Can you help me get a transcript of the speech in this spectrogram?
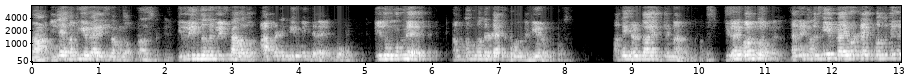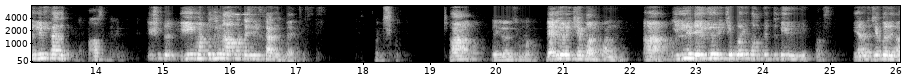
ಹಾ ಇದೇ ಹಂಪಿಗೆ ಬ್ಯಾರೇಜ್ ನಮ್ದು. ಇಲ್ಲಿಂದ ಲಿಫ್ಟ್ ಆಗೋದು. ಆ ಕಡೆ ನೀರು ನಿಂತಿದೆ ಇದು ಮುಂದೆ ನಮ್ ತುಂಗಭದ್ರ ಡ್ಯಾಮ್ ಹೋಗುತ್ತೆ ನೀರು ಅದೇ ಹೇಳ್ತಾ ಇರ್ತೀನಿ ನಾನು. ಇಲ್ಲಿ ಬಂದು ಅಲ್ಲಿಂದ ನೀರು ಡೈವರ್ಟ್ ಆಗಿ ಬಂದ ಮೇಲೆ ಲಿಫ್ಟ್ ಆಗುತ್ತೆ. ಇಷ್ಟು ಈ ಮಟ್ಟದಿಂದ ಆ ಮತ್ತೆ ಲಿಫ್ಟ್ ಆಗುತ್ತೆ. ಹಾ. ಡೆಲಿವರಿ ಚೇಂಬರ್ ಹಾ. ಇಲ್ಲಿ ಡೆಲಿವರಿ ಚೇಂಬರ್ ಬಂದ್ಬಿಟ್ಟು ನೀರು. ಎರಡು ಚೇಂಬರ್ ಇಲ್ಲ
